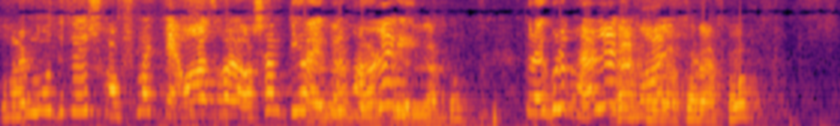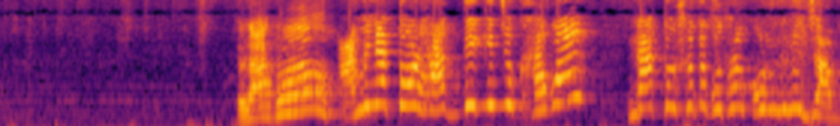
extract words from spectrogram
ঘরের মধ্যে তো সবসময় কেওয়াজ হয় অশান্তি হয় এগুলো ভালো লাগে? তোর এগুলো ভালো লাগে রাখো বল? রাখো রাখো। রাখো। আমি না তোর হাত দিয়ে কিছু খাব না তোর সাথে কোথাও কোনোদিনও যাব।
